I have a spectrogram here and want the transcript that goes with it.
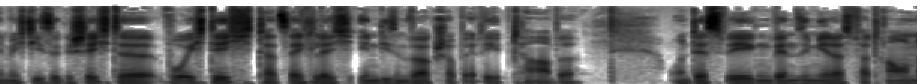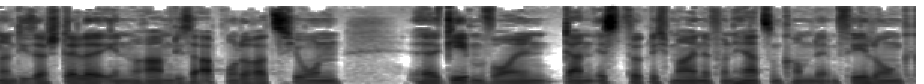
nämlich diese Geschichte, wo ich dich tatsächlich in diesem Workshop erlebt habe. Und deswegen, wenn Sie mir das Vertrauen an dieser Stelle im Rahmen dieser Abmoderation äh, geben wollen, dann ist wirklich meine von Herzen kommende Empfehlung,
